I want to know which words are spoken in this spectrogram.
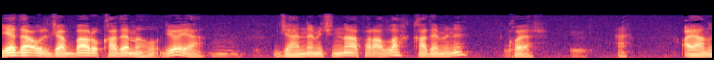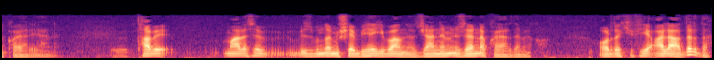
yeda'ul cebbaru kademehu diyor ya. Hmm. Cehennem için ne yapar Allah? Kademini koyar. Evet. Heh. Ayağını koyar yani. Evet. Tabi maalesef biz bunda müşebbihe gibi anlıyoruz. Cehennemin üzerine koyar demek o. Oradaki fi aladır da.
